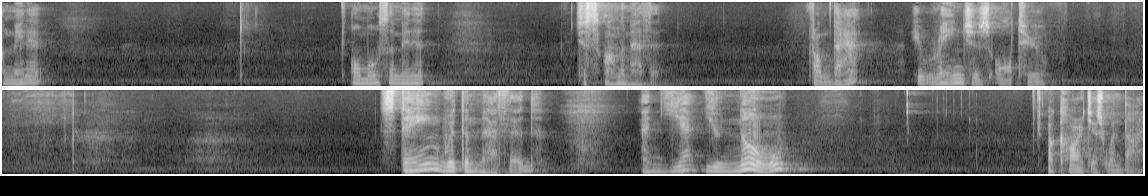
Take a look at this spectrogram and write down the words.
a minute, almost a minute, just on the method. From that, it ranges all to staying with the method, and yet you know a car just went by,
